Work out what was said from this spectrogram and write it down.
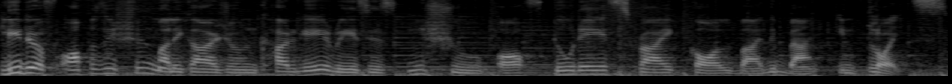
Leader of Opposition Mallikarjun Kharge raises issue of two-day strike called by the bank employees.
